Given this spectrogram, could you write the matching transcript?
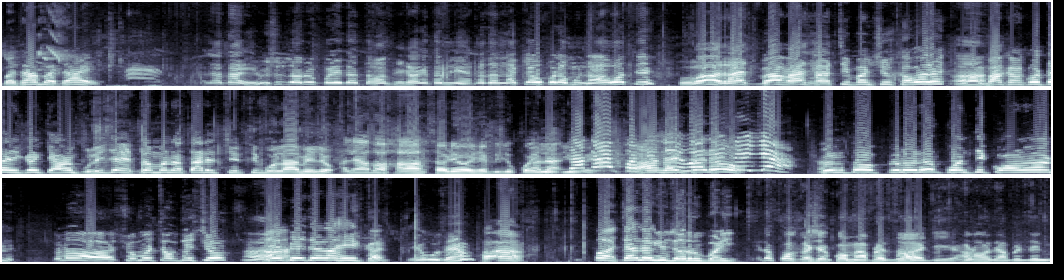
બધા બધાય. તારે એવી શું જરૂર પડી તમે ભેગા કે તમને એકદમ ના કેવું પડે હું ના હોત? ને વાહ રાજભા વાત સાચી પણ શું ખબર હે? મા કાકો તા ઈકણ ક્યાં ભૂલી જાય એટલે મને અત્યારે ચીરથી બોલાવા મેલ્યો અલે આ તો હા સડ્યો છે બીજું કોઈ અલા, હા, નહીં કહેવા કર્યો. નહીં જા. પેલો તો પેલો રે કોણથી કોણ? પેલો સોમો ચૌદશો એ બે જણા હી એવું છે હા. અચાનક શું જરૂર પડી? એટલે કોઈ કશે કોમ આપણે જો હજી. હળો આપડે આપણે જઈને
